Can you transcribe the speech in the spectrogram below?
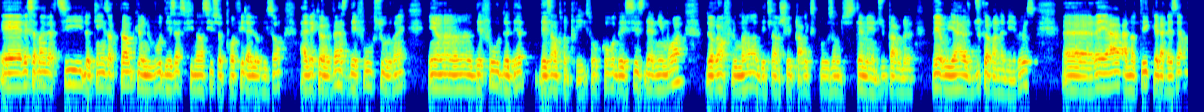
est récemment averti le 15 octobre qu'un nouveau désastre financier se profile à l'horizon avec un vaste défaut souverain et un défaut de dette des entreprises. Au cours des six derniers mois de renflouement déclenché par l'explosion du système induit par le verrouillage du coronavirus, euh, a noté que la Réserve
